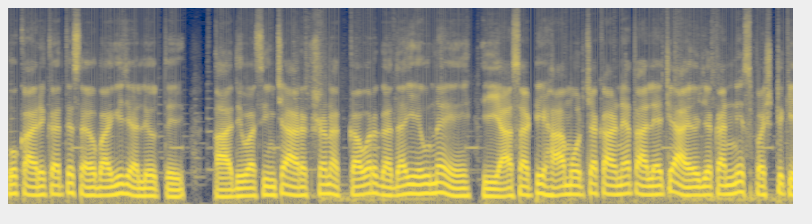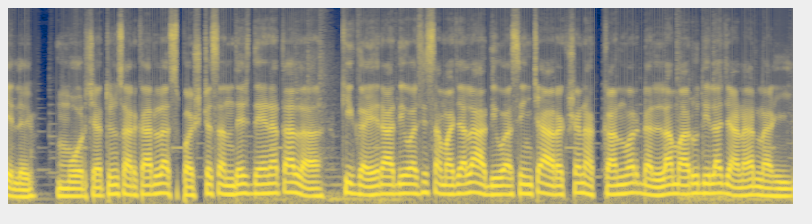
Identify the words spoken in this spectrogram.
व कार्यकर्ते सहभागी झाले होते. आदिवासींच्या आरक्षण हक्कावर गदा येऊ नये यासाठी हा मोर्चा काढण्यात आल्याचे आयोजकांनी स्पष्ट केले. मोर्चातून सरकारला स्पष्ट संदेश देण्यात आला की गैर आदिवासी समाजाला आदिवासींच्या आरक्षण हक्कांवर डल्ला मारू दिला जाणार नाही.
